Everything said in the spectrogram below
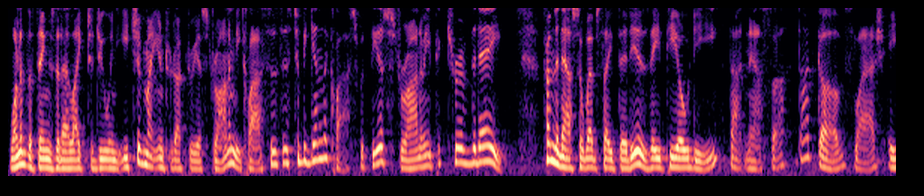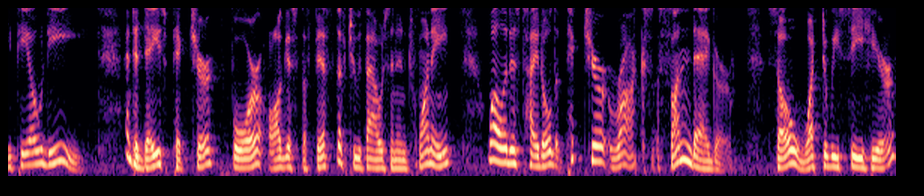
One of the things that I like to do in each of my introductory astronomy classes is to begin the class with the astronomy picture of the day from the NASA website that is apod.nasa.gov slash apod. And today's picture for August the 5th of 2020, well, it is titled Picture Rocks Sun Dagger. So what do we see here?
